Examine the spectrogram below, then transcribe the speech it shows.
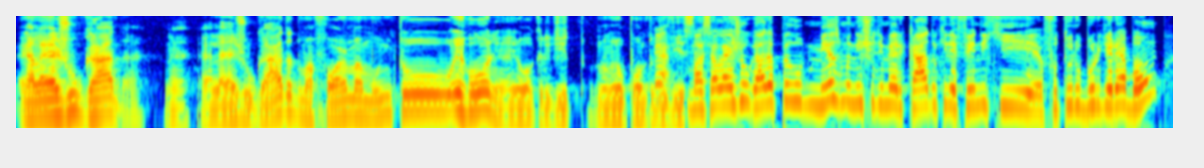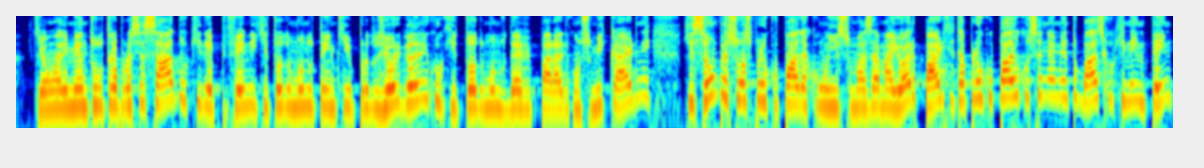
ela é julgada, né? Ela é julgada de uma forma muito errônea, eu acredito, no meu ponto é, de vista. Mas ela é julgada pelo mesmo nicho de mercado que defende que futuro burger é bom que é um alimento ultraprocessado, que defende que todo mundo tem que produzir orgânico, que todo mundo deve parar de consumir carne, que são pessoas preocupadas com isso, mas a maior parte está preocupada com o saneamento básico que nem tem,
